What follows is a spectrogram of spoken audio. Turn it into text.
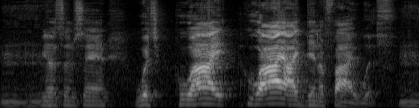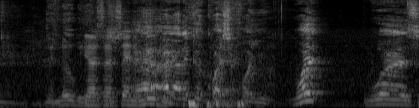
Mm-hmm. You know what I'm saying? Which who I who I identify with. The Nubians. You know what I'm saying? The I, I got a good question for you. What was,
